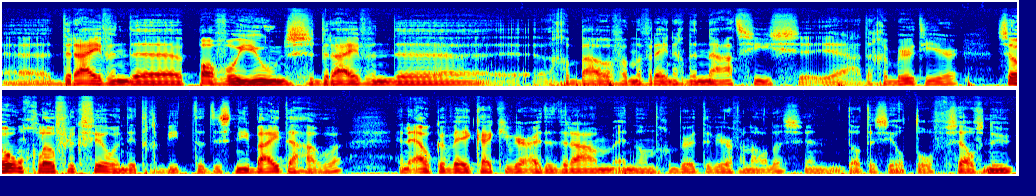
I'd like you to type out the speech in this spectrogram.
Uh, drijvende paviljoens, drijvende eh, gebouwen van de Verenigde Naties. Uh, ja, er gebeurt hier zo ongelooflijk veel in dit gebied. Dat is niet bij te houden. En elke week kijk je weer uit het raam en dan gebeurt er weer van alles. En dat is heel tof. Zelfs nu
